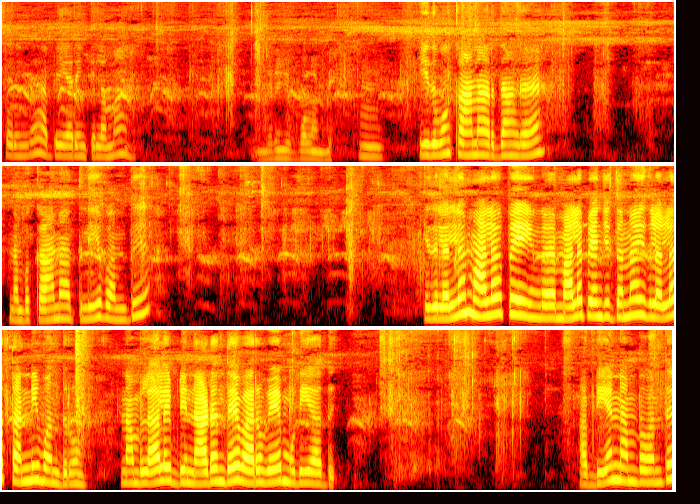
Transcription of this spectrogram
சரிங்க அப்படியே இறங்கிக்கலாமா? இறங்கி போகலாம் அப்படி. ம் இதுவும் காணாறு தாங்க. நம்ம காணாத்துலேயே வந்து இதிலெல்லாம் மழை பெய்யுங்க மழை பெஞ்சதுன்னா இதிலெல்லாம் தண்ணி வந்துடும் நம்மளால் இப்படி நடந்தே வரவே முடியாது. அப்படியே நம்ம வந்து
